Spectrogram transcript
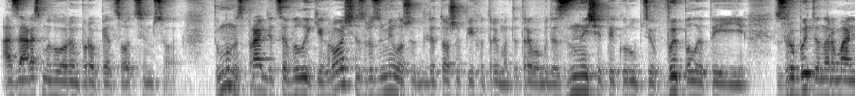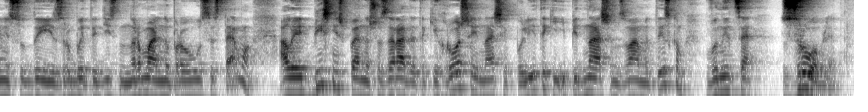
А зараз ми говоримо про 500-700. Тому насправді це великі гроші. Зрозуміло, що для того, щоб їх отримати, треба буде знищити корупцію, випалити її, зробити нормальні суди і зробити дійсно нормальну правову систему. Але я більш ніж певний, що заради таких грошей наші політики і під нашим з вами тиском вони це зроблять.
